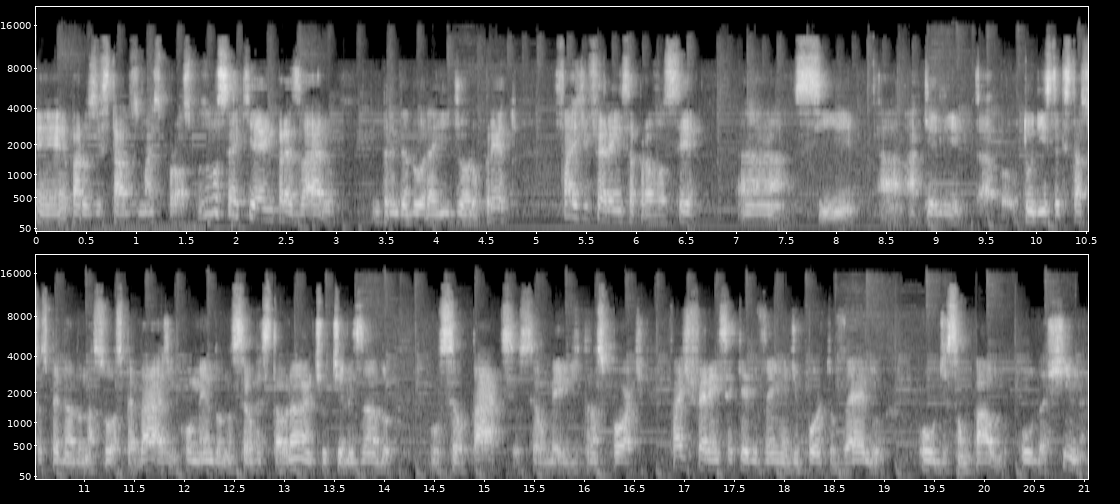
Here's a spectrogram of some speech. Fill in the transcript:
é, para os estados mais próximos. Você que é empresário, empreendedor aí de Ouro Preto, faz diferença para você ah, se ah, aquele ah, turista que está se hospedando na sua hospedagem, comendo no seu restaurante, utilizando o seu táxi, o seu meio de transporte, faz diferença que ele venha de Porto Velho ou de São Paulo ou da China?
